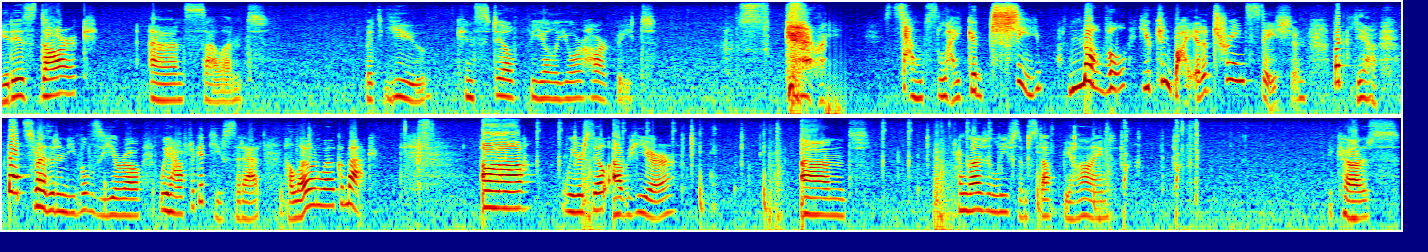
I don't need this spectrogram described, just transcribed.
It is dark and silent, but you can still feel your heartbeat. Scary! Sounds like a cheap novel you can buy at a train station. But yeah, that's Resident Evil Zero. We have to get used to that. Hello and welcome back. Uh, we are still up here. And I'm going to leave some stuff behind. Because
